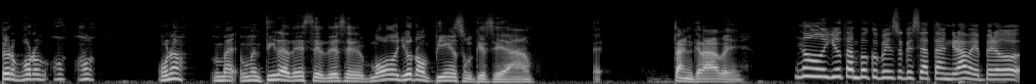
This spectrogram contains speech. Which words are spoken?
pero por un- un- una me- mentira de ese, de ese modo yo no pienso que sea tan grave. No, yo tampoco pienso que sea tan grave, pero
